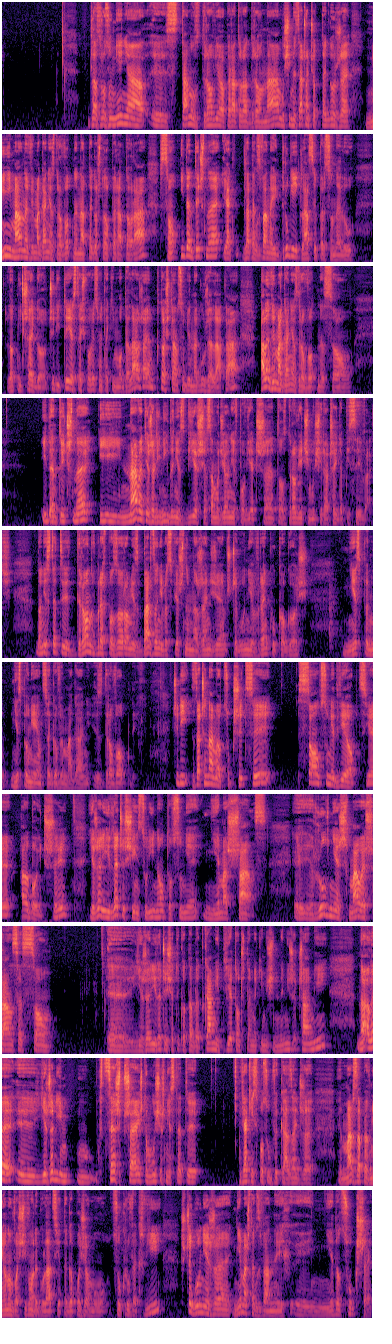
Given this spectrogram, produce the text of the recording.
Dla zrozumienia y, stanu zdrowia operatora drona musimy zacząć od tego, że minimalne wymagania zdrowotne na tegoż to operatora są identyczne jak dla tak zwanej drugiej klasy personelu lotniczego. Czyli Ty jesteś powiedzmy takim modelarzem, ktoś tam sobie na górze lata, ale wymagania zdrowotne są identyczne i nawet jeżeli nigdy nie wzbijesz się samodzielnie w powietrze, to zdrowie Ci musi raczej dopisywać. No niestety, dron wbrew pozorom jest bardzo niebezpiecznym narzędziem, szczególnie w ręku kogoś niespe niespełniającego wymagań zdrowotnych. Czyli zaczynamy od cukrzycy. Są w sumie dwie opcje, albo i trzy. Jeżeli leczysz się insuliną, to w sumie nie masz szans. Yy, Również małe szanse są yy, jeżeli leczy się tylko tabletkami, dietą, czy tam jakimiś innymi rzeczami. No ale y, jeżeli mm, chcesz przejść, to musisz niestety w jakiś sposób wykazać, że masz zapewnioną właściwą regulację tego poziomu cukru we krwi, szczególnie, że nie masz tak zwanych y, niedocukrzeń.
